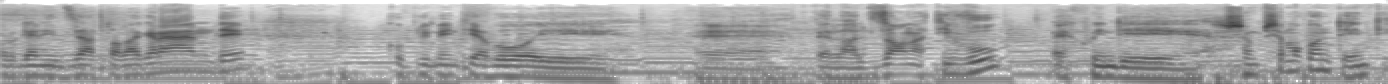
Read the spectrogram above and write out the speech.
organizzato alla grande complimenti a voi eh, per la zona TV e quindi siamo contenti.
